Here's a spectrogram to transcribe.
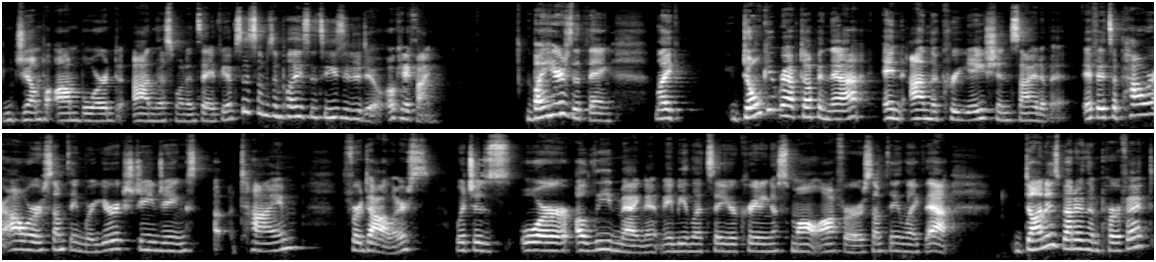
you, jump on board on this one and say, if you have systems in place, it's easy to do. Okay, fine. But here's the thing like, don't get wrapped up in that and on the creation side of it. If it's a power hour or something where you're exchanging uh, time for dollars, which is, or a lead magnet, maybe let's say you're creating a small offer or something like that done is better than perfect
